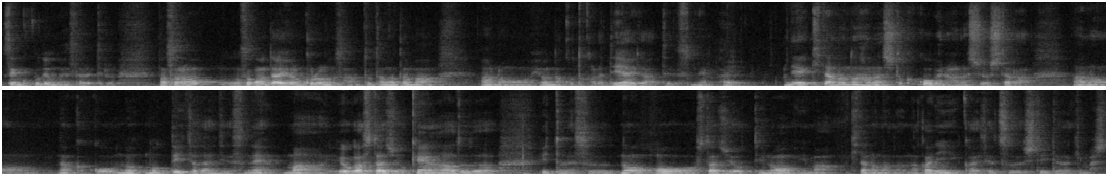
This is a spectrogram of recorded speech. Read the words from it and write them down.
全国で運営されてる、まあ、そのそこの代表の黒野さんとたまたまあのひょんなことから出会いがあってですね、はい、で北野の話とか神戸の話をしたらあのなんかこうの乗っていただいてですね。まあヨガスタジオ兼アウトドアフィットネスのスタジオっていうのを今北の窓の中に開設していただきまし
